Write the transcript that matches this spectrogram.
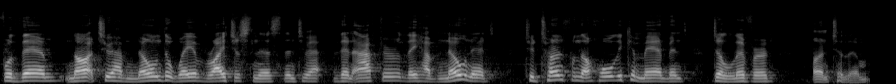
for them not to have known the way of righteousness than, to, than after they have known it, to turn from the holy commandment delivered unto them.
